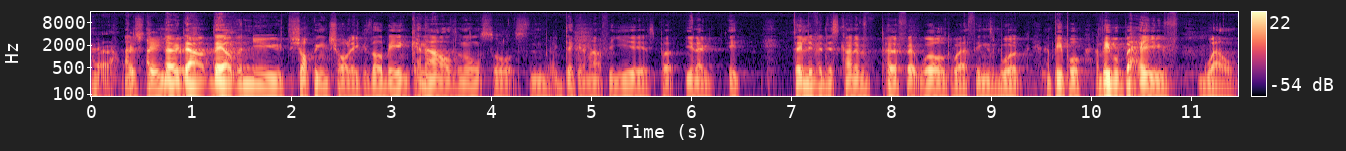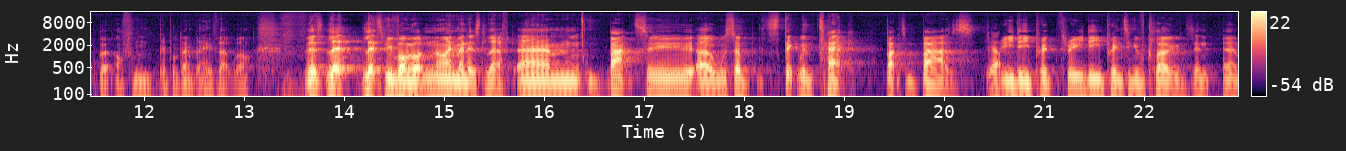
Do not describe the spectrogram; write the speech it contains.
and, it's and no doubt they are the new shopping trolley because they'll be in canals and all sorts and be digging them out for years. But you know, it, they live in this kind of perfect world where things work and people and people behave well, but often people don't behave that well. Let's let, let's move on. We've got nine minutes left. Um, back to uh, we'll so stick with tech. Back to Bas. Yep. 3D print, 3D printing of clothes. In, uh,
